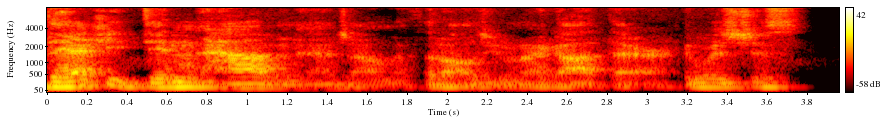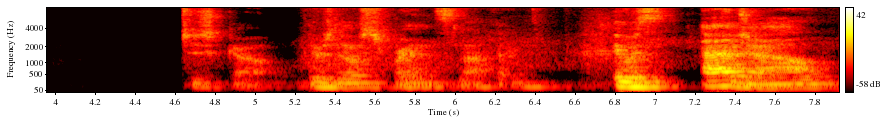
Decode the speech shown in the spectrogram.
they actually didn't have an agile methodology when I got there. It was just, just go. There's no sprints, nothing. It was agile,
